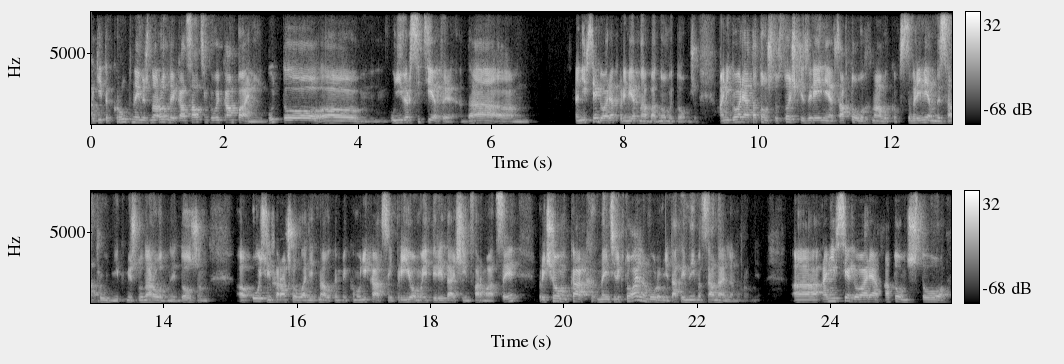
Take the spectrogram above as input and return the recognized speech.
какие-то крупные международные консалтинговые компании, будь то э, университеты, да, э, они все говорят примерно об одном и том же. Они говорят о том, что с точки зрения софтовых навыков современный сотрудник международный должен очень хорошо владеть навыками коммуникации, приема и передачи информации, причем как на интеллектуальном уровне, так и на эмоциональном уровне. Они все говорят о том, что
